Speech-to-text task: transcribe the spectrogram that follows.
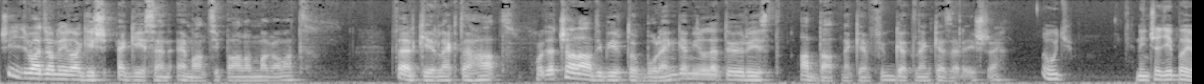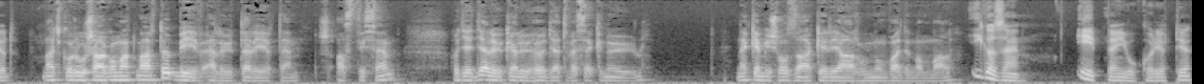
és így vagyonilag is egészen emancipálom magamat. Felkérlek tehát, hogy a családi birtokból engem illető részt add át nekem független kezelésre. Úgy. Nincs egyéb bajod? Nagykorúságomat már több év előtt elértem, és azt hiszem, hogy egy előkelő hölgyet veszek nőül. Nekem is hozzá kell járulnom vagyonommal. Igazán? Éppen jókor jöttél.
